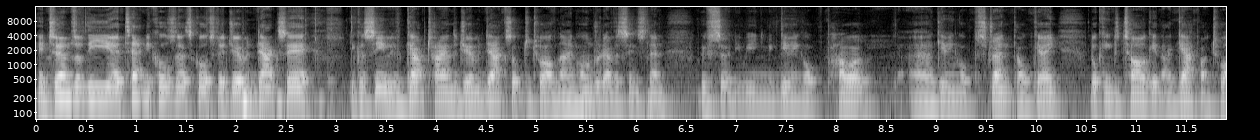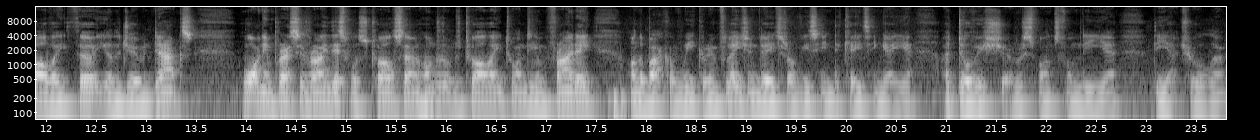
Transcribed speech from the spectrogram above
In terms of the uh, technicals, let's go to the German DAX here. You can see we've gapped high on the German DAX up to 12,900. Ever since then, we've certainly been giving up power, uh, giving up strength. Okay. Looking to target that gap at 12,830 on the German DAX. What an impressive rally this was 12,700 up to 12,820 on Friday on the back of weaker inflation data, obviously indicating a, uh, a dovish response from the uh, the actual um,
